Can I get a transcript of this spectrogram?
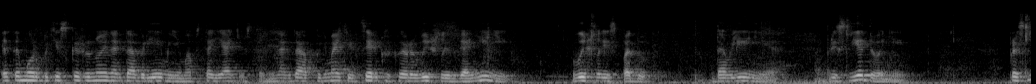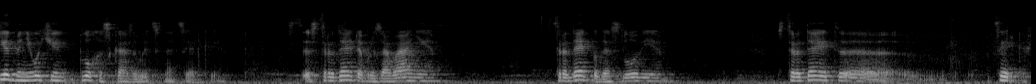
это может быть искажено иногда временем, обстоятельствами. Иногда, понимаете, церковь, которая вышла из гонений, вышла из-под давления преследований, преследование очень плохо сказывается на церкви. Страдает образование, страдает богословие, страдает э, церковь,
